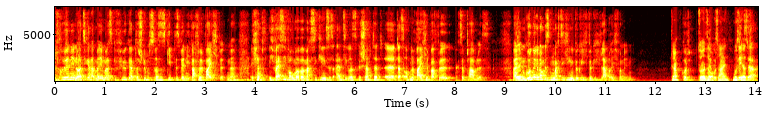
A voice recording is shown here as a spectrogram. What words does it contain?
Früher in den 90ern hat man immer das Gefühl gehabt, das Schlimmste, was es gibt, ist, wenn die Waffel weich wird. Ne? Ich, hab, ich weiß nicht warum, aber Maxi King ist das Einzige, was es geschafft hat, äh, dass auch eine weiche Waffel akzeptabel ist. Weil im Grunde genommen ist ein Maxi King wirklich, wirklich labbrig von innen. Ja, gut. Soll es auch gut. sein. Muss Nächster. ja sein.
